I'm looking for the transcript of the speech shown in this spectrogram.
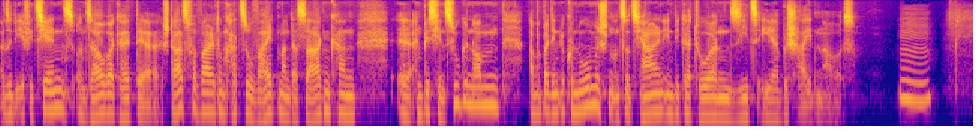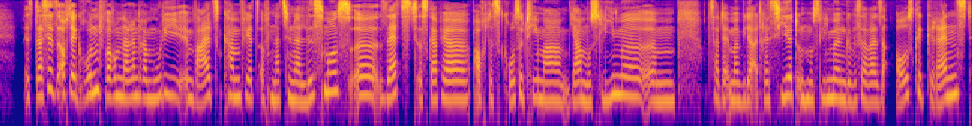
Also die Effizienz und Sauberkeit der Staatsverwaltung hat, soweit man das sagen kann, äh, ein bisschen zugenommen. Aber bei den ökonomischen und sozialen Indikatoren sieht's eher bescheiden aus. Hm. Ist das jetzt auch der Grund, warum Narendra Modi im Wahlkampf jetzt auf Nationalismus äh, setzt? Es gab ja auch das große Thema, ja, Muslime, ähm, das hat er immer wieder adressiert und Muslime in gewisser Weise ausgegrenzt.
